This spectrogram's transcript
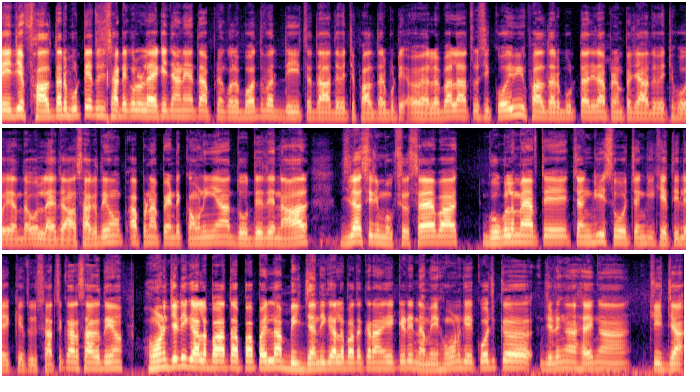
ਤੇ ਜੇ ਫਲਦਾਰ ਬੂਟੇ ਤੁਸੀਂ ਸਾਡੇ ਕੋਲੋਂ ਲੈ ਕੇ ਜਾਣੇ ਆ ਤਾਂ ਆਪਣੇ ਕੋਲ ਬਹੁਤ ਵੱਡੀ ਤਾਦਾਦ ਦੇ ਵਿੱਚ ਫਲਦਾਰ ਬੂਟੇ ਅਵੇਲੇਬਲ ਆ। ਤੁਸੀਂ ਕੋਈ ਵੀ ਫਲਦਾਰ ਬੂਟਾ ਜਿਹੜਾ ਆਪਣੇ ਪੰਜਾਬ ਦੇ ਵਿੱਚ ਹੋ ਜਾਂਦਾ, ਉਹ ਲੈ ਜਾ ਸਕਦੇ ਹੋ। ਆਪਣਾ ਪਿੰਡ ਕੌਣੀਆਂ, ਦੋਦੇ ਦੇ ਨਾਲ ਜ਼ਿਲ੍ਹਾ ਸ੍ਰੀ ਮੁਕਤਸਰ ਸਾਹਿਬ ਆ ਗੂਗਲ ਮੈਪ ਤੇ ਚੰਗੀ ਸੋਚ, ਚੰਗੀ ਖੇਤੀ ਲੈ ਕੇ ਤੁਸੀਂ ਸਰਚ ਕਰ ਸਕਦੇ ਹੋ। ਹੁਣ ਜਿਹੜੀ ਗੱਲਬਾਤ ਆਪਾਂ ਪਹਿਲਾਂ ਬੀਜਾਂ ਦੀ ਗੱਲਬਾਤ ਕਰਾਂਗੇ, ਕਿਹੜੇ ਨਵੇਂ ਹੋਣਗੇ, ਕੁਝ ਕੁ ਜਿਹੜੀਆਂ ਹੈਗੀਆਂ ਚੀਜ਼ਾਂ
